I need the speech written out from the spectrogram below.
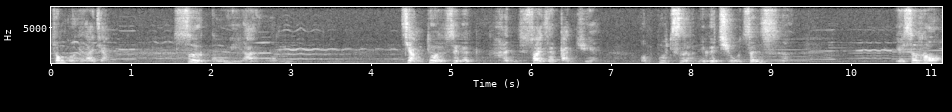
中国人来讲，自古以来我们讲究的是个很率真的感觉，我们不是很一个求真实，也是说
